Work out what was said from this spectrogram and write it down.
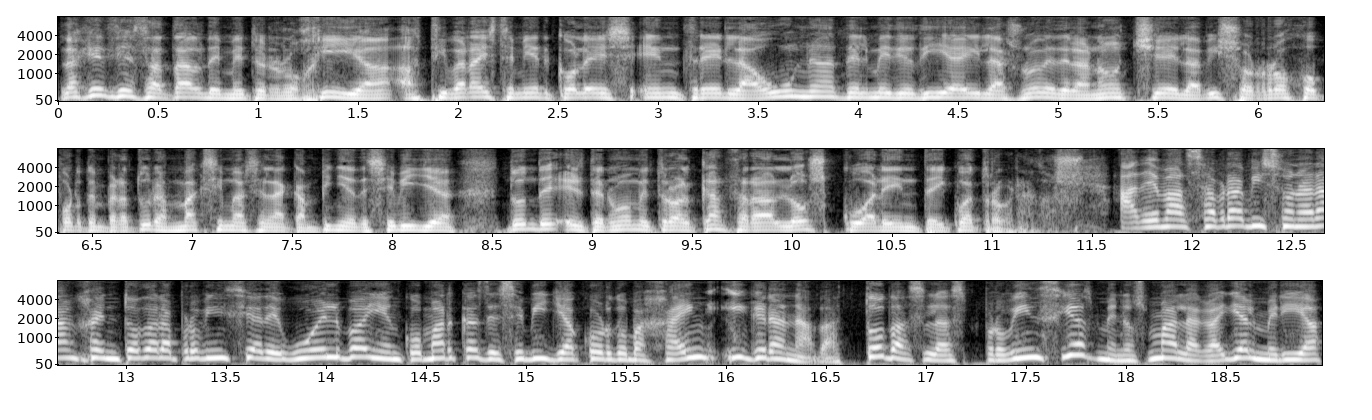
La Agencia Estatal de Meteorología activará este miércoles entre la una del mediodía y las 9 de la noche el aviso rojo por temperaturas máximas en la campiña de Sevilla, donde el termómetro alcanzará los 44 grados. Además, habrá aviso naranja en toda la provincia de Huelva y en comarcas de Sevilla, Córdoba, Jaén y Granada. Todas las provincias, menos Málaga y Almería,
